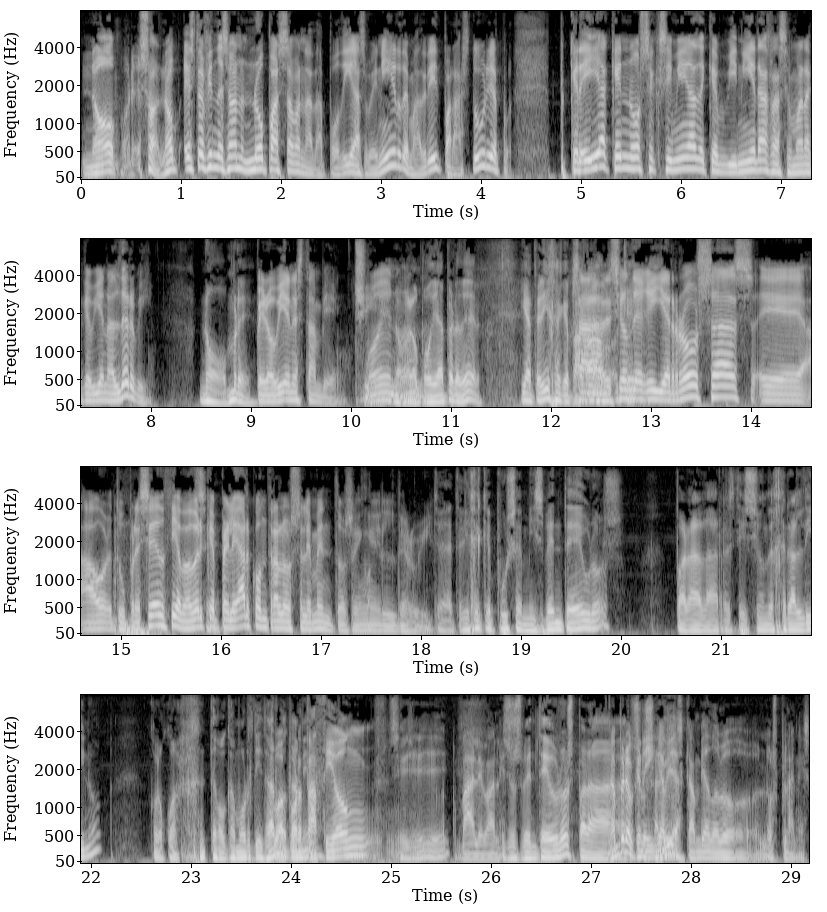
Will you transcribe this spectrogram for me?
No, por eso, no, este fin de semana no pasaba nada. Podías venir de Madrid para Asturias. Creía que no se eximía de que vinieras la semana que viene al derby. No, hombre. Pero vienes también. Sí, bueno, no me lo podía perder. Ya te dije que O sea, pagaba. la lesión que- de Guille Rosas, eh, ahora tu presencia, va a haber que pelear contra los elementos en el derby. Ya te dije que puse mis 20 euros para la rescisión de Geraldino, con lo cual tengo que Tu amortizarlo. también. aportación. Sí, sí, sí. Vale, vale. Esos 20 euros para. No, pero creí que habías cambiado lo- los planes.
